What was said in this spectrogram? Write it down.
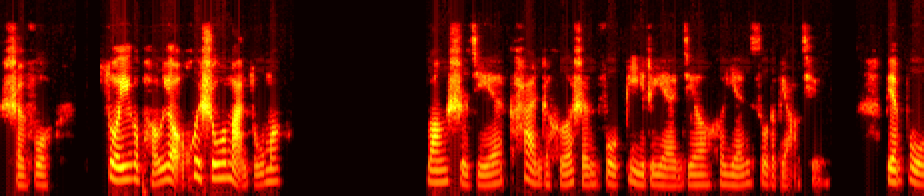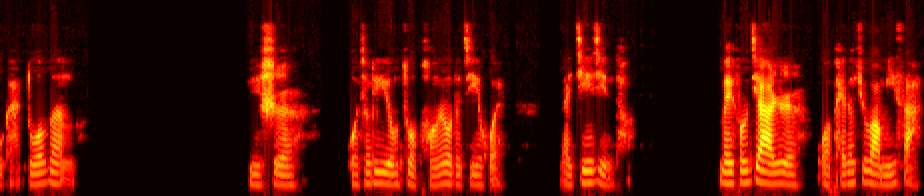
神父，做一个朋友会使我满足吗？”汪世杰看着何神父闭着眼睛和严肃的表情，便不敢多问了。于是我就利用做朋友的机会来接近他。每逢假日，我陪他去望弥撒，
